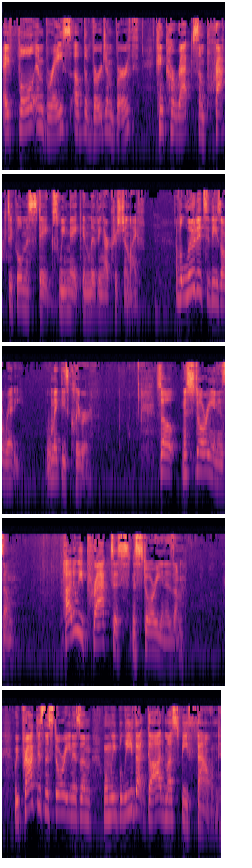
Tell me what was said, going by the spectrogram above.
A full embrace of the virgin birth can correct some practical mistakes we make in living our Christian life. I've alluded to these already. We'll make these clearer. So, Nestorianism how do we practice Nestorianism? We practice Nestorianism when we believe that God must be found.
